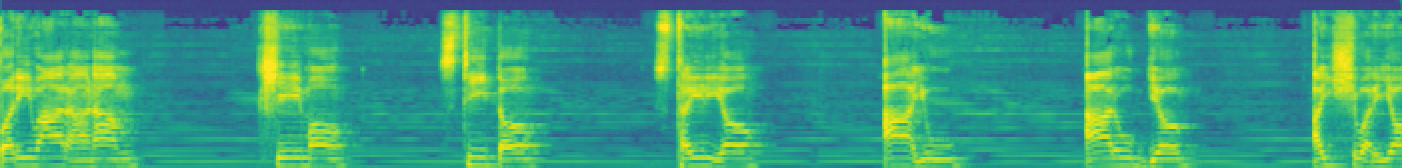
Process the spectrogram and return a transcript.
परिवाराणां क्षेम स्थित स्थैर्य आयु आरोग्य ऐश्वर्य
